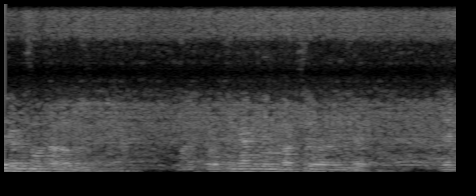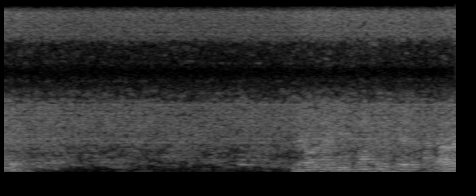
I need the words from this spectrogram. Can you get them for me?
వచ్చి రెండు సంవత్సరాలు అవుతుంది. మనకు వచ్చిన కానీ నేను బస్సు ఏం లేదు ఏం లేదు. ఏమన్నా ఈ సంవత్సరం చాలా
